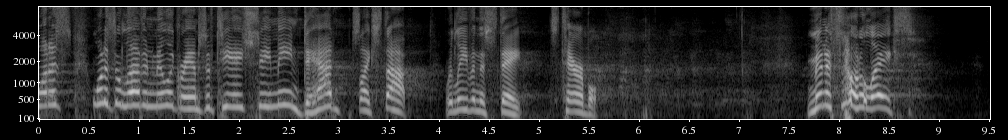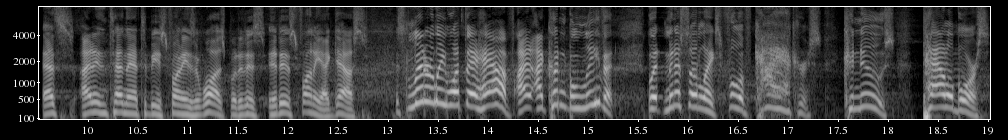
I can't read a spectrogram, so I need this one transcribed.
What, does 11 milligrams of THC mean, Dad? It's like, stop. We're leaving the state. It's terrible. Minnesota Lakes. That's, I didn't intend that to be as funny as it was, but it is, it is funny, I guess. It's literally what they have. I, I couldn't believe it. But Minnesota Lakes, full of kayakers, canoes, paddleboards,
